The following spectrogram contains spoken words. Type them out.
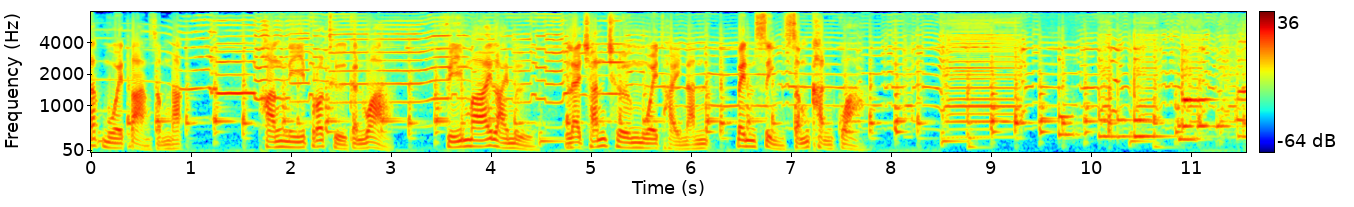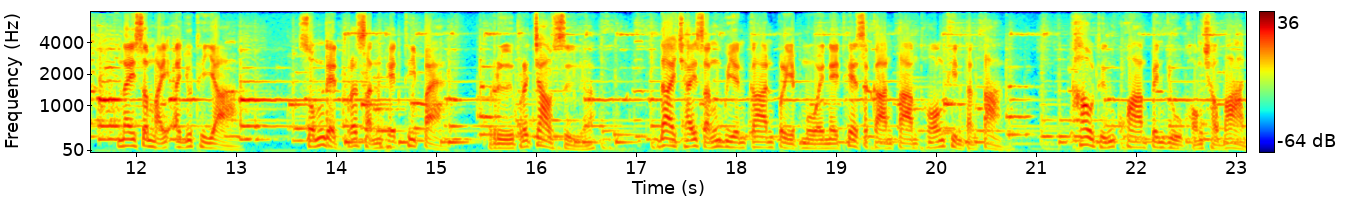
นักมวยต่างสำนัก ทั้งนี้เพราะถือกันว่า ฝีไม้ลายมือและชั้นเชิงมวยไทยนั้นเป็นสิ่งสำคัญกว่า ในสมัยอยุธยา สมเด็จพระสันเพชรที่ 8 หรือพระเจ้าเสือ ได้ใช้สังเวียนการเปรียบมวยในเทศกาลตามท้องถิ่นต่างๆ เข้าถึงความเป็นอยู่ของชาวบ้าน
